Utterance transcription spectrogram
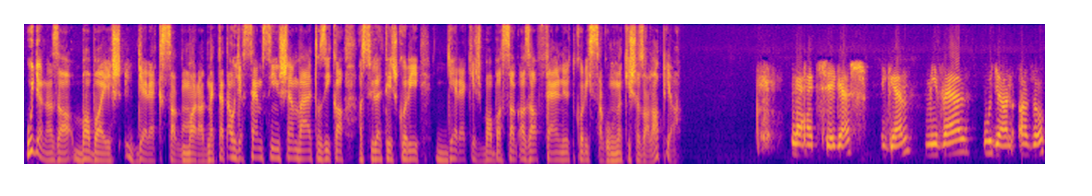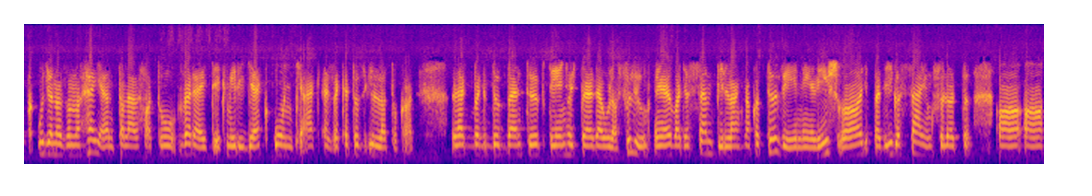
ugyanaz a baba és gyerekszag marad meg. Tehát ahogy a szemszín sem változik, a, a születéskori gyerek és babaszag, az a felnőttkori szagunknak is az alapja? Lehetséges, igen, mivel ugyanazok, ugyanazon a helyen található verejtékmirigyek ontják ezeket az illatokat. Legmegdöbbentőbb tény, hogy például a fülünknél, vagy a szempillánknak a tövénél is, vagy pedig a szájunk fölött a, a,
